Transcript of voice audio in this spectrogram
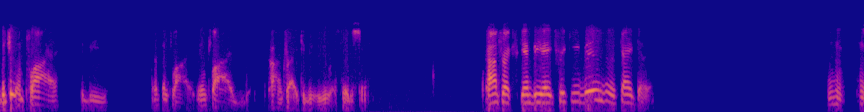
But you imply to be that's implied implied contract to be a U.S. citizen. Contracts can be a tricky business, can't they? Mm-hmm.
